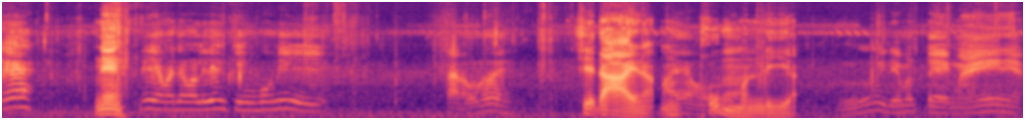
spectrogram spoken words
เด้นี่นี่มันจะมาเลี้ยงกิ่งพวกนี้ตัดเอาเลย เสียดายนะมันไปเอาพุ่มมันดีอะ เฮ้ยเดี๋ยวมันแตกไหมเนี่ย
